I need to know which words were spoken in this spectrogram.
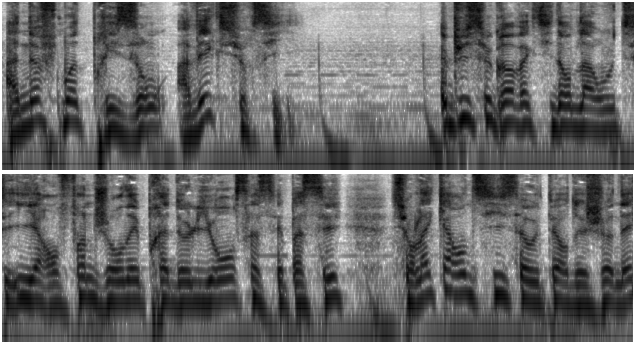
à neuf mois de prison avec sursis. Et puis ce grave accident de la route hier en fin de journée près de Lyon, ça s'est passé sur la 46 à hauteur de Genet.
